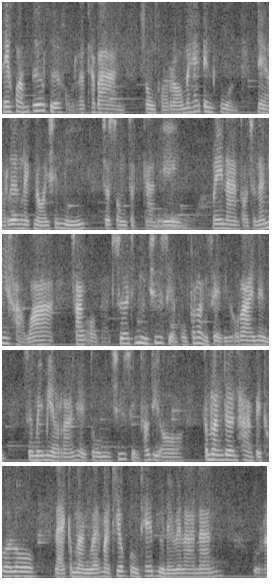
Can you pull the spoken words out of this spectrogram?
ในความเอื้อเฟื้อของรัฐบาล ทรงขอร้องไม่ให้เป็นห่วง ในเรื่องเล็กน้อยเช่นนี้ จะทรงจัดการเอง ไม่นานต่อจากนั้นมีข่าวว่าช่างออกแบบเสื้อที่มีชื่อเสียงของฝรั่งเศสอีกรายหนึ่ง ซึ่งไม่มีร้านใหญ่โตมีชื่อเสียงเท่าดีออกำลังเดินทางไปทั่วโลก และกำลังแวะมาเที่ยวกรุงเทพอยู่ในเวลานั้น อุไร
